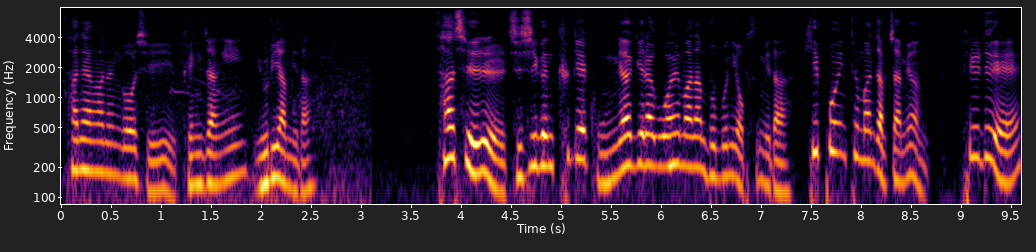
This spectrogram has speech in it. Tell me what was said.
사냥하는 것이 굉장히 유리합니다. 사실 지식은 크게 공략이라고 할 만한 부분이 없습니다. 키포인트만 잡자면 필드에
